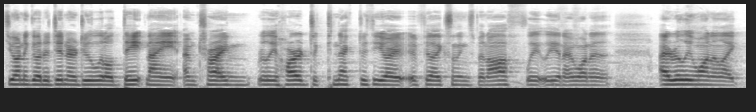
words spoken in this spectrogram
do you want to go to dinner? Do a little date night? I'm trying really hard to connect with you. I, I feel like something's been off lately, and I want to, I really want to like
